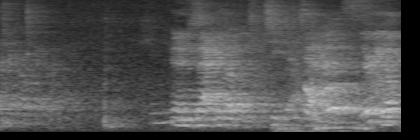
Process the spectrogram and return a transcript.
check out. And back it up. Oh, there you go.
